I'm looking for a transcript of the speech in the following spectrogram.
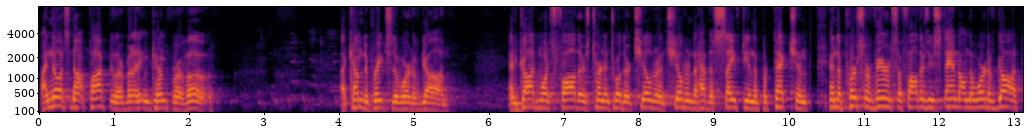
I know it's not popular, but I didn't come for a vote. I come to preach the Word of God. And God wants fathers turning toward their children and children to have the safety and the protection and the perseverance of fathers who stand on the Word of God.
